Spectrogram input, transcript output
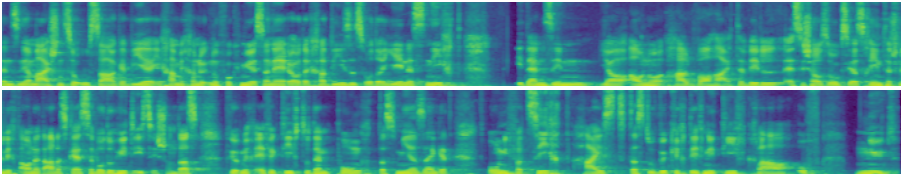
dann sind ja meistens so Aussagen wie, ich kann mich ja nicht nur von Gemüse ernähren oder ich kann dieses oder jenes nicht in dem Sinn ja auch nur Halbwahrheiten, weil es ist auch so gewesen, als Kind hast du vielleicht auch nicht alles gegessen, wo du heute isst. Und das führt mich effektiv zu dem Punkt, dass wir sagen, ohne Verzicht heißt, dass du wirklich definitiv klar auf nichts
